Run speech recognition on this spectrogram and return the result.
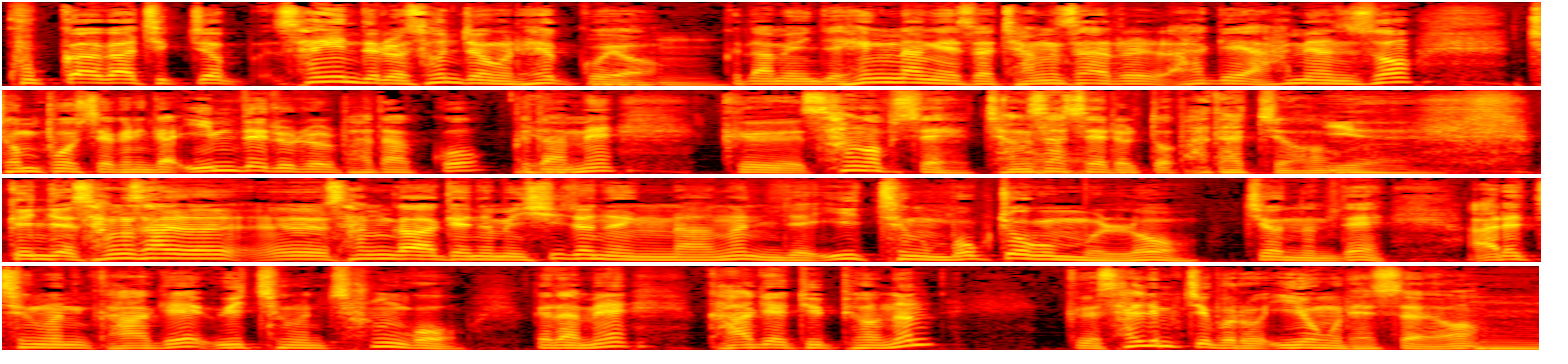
국가가 직접 상인들을 선정을 했고요. 음. 그다음에 이제 행랑에서 장사를 하게 하면서 점포세 그러니까 임대료를 받았고 그다음에 그 상업세, 장사세를 또 받았죠. 예. 그 이제 상살 상가 개념의 시전 행랑은 이제 2층 목조 건물로 지었는데 아래층은 가게, 위층은 창고, 그다음에 가게 뒤편은 그 살림집으로 이용을 했어요. 음.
